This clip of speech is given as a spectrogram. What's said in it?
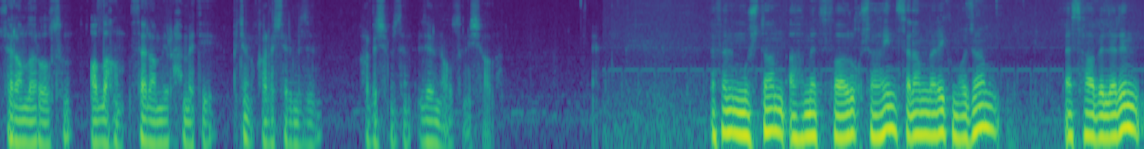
selamlar olsun. Allah'ın selamı, rahmeti bütün kardeşlerimizin, kardeşimizin üzerine olsun inşallah. Efendim Muş'tan Ahmet Faruk Şahin. Selamünaleyküm hocam. Eshabelerin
